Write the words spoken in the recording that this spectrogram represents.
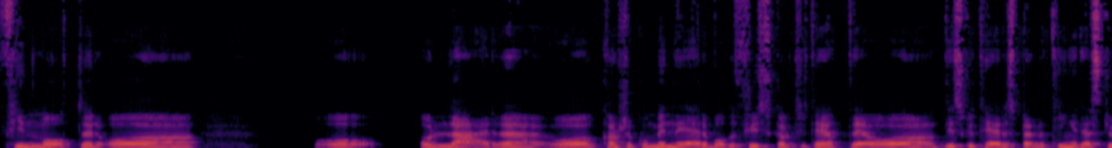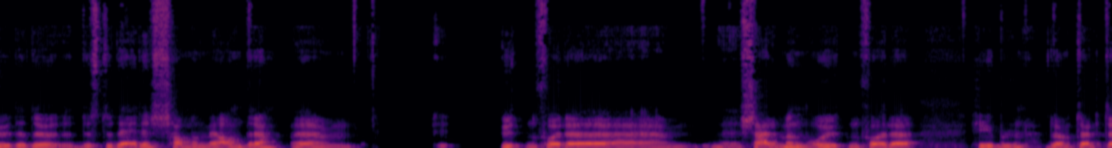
finn måter å, å, å, lære og kanskje kombinere både fysisk aktivitet, det å diskutere spennende ting i det studiet du, du studerer, sammen med andre. Um, utenfor skjermen og utenfor hybelen du eventuelt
